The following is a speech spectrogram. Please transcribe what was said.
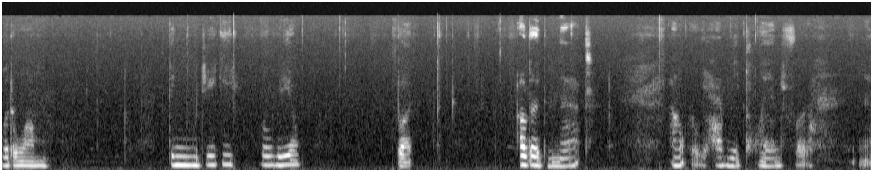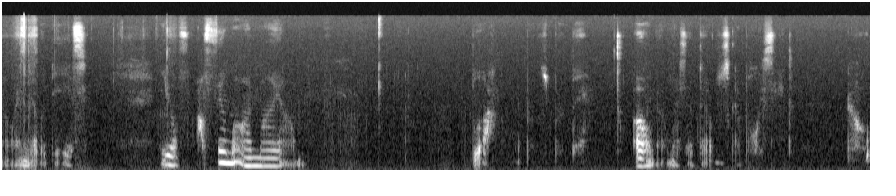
a little um thingamajiggy little video. But other than that, I don't really have any plans for you know any other days. You know, I'll film on my um blah my brother's birthday. Oh no, my subtitle just got poisoned. No.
